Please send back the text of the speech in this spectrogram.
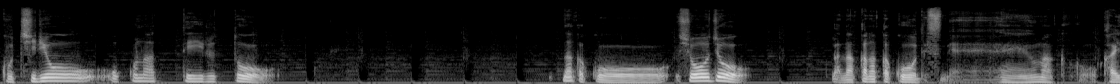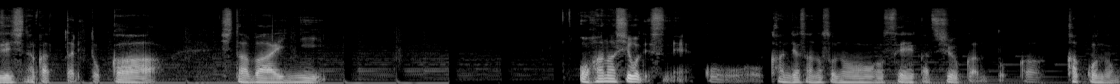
こう治療を行っていると、なんかこう、症状がなかなかこうですね、え、うまくこう改善しなかったりとかした場合に、お話をですね、こう、患者さんのその生活習慣とか、過去の、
